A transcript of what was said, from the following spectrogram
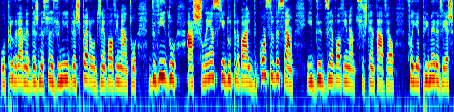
o Programa das Nações Unidas para o Desenvolvimento, devido à excelência do trabalho de conservação e de desenvolvimento sustentável. Foi a primeira vez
